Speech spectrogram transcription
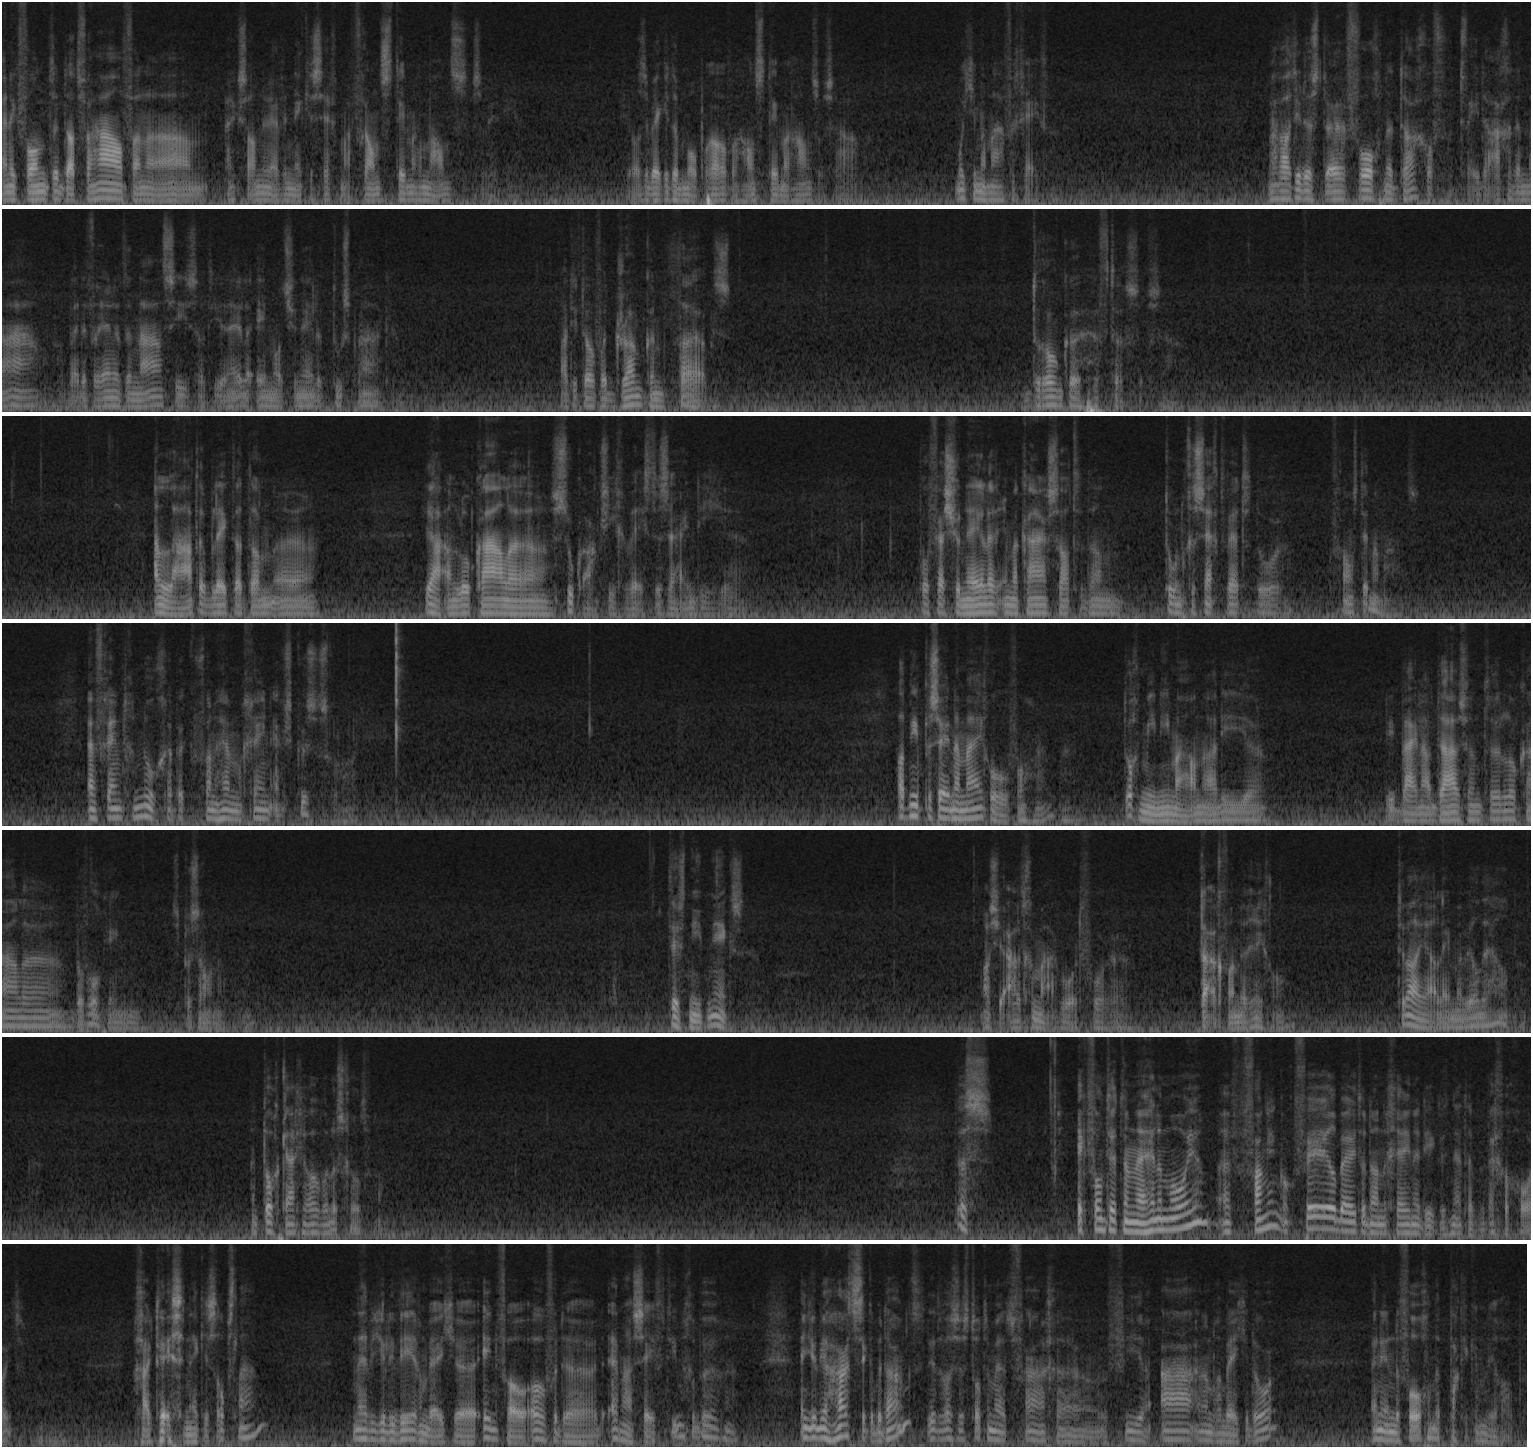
En ik vond dat verhaal van, uh, ik zal nu even netjes zeggen, maar Frans Timmermans, zo weet ik. Ik was een beetje de mopper over Hans Timmerhans of zo. Moet je me maar vergeven. Maar wat hij dus de volgende dag of twee dagen daarna bij de Verenigde Naties had hij een hele emotionele toespraak. Had hij het over drunken thugs. Dronken hufters of zo. En later bleek dat dan uh, ja, een lokale zoekactie geweest te zijn die uh, professioneler in elkaar zat dan toen gezegd werd door Frans Timmermans. En vreemd genoeg heb ik van hem geen excuses gehoord. Had niet per se naar mij gehoeven. Toch minimaal naar die, uh, die bijna duizend uh, lokale bevolkingspersonen. Het is niet niks als je uitgemaakt wordt voor uh, tuig van de regel. Terwijl je alleen maar wilde helpen. En toch krijg je overal de schuld van. Dus ik vond dit een hele mooie uh, vervanging. Ook veel beter dan degene die ik dus net heb weggegooid. Ga ik deze netjes opslaan. Dan hebben jullie weer een beetje info over de, de MH17 gebeuren. En jullie hartstikke bedankt. Dit was dus tot en met vraag 4a en dan nog een beetje door. En in de volgende pak ik hem weer op.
